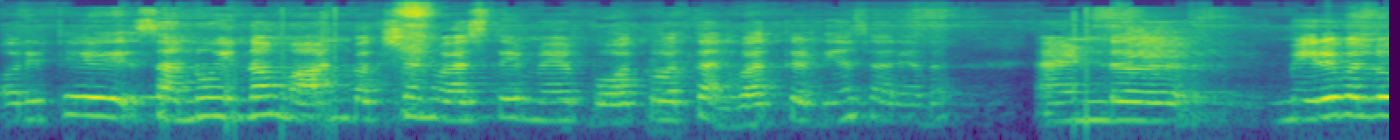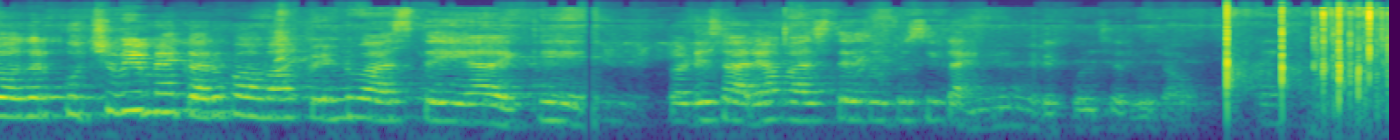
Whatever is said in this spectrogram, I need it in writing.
ਔਰ ਇੱਥੇ ਸਾਨੂੰ ਇੰਨਾ ਮਾਣ ਬਖਸ਼ਣ ਵਾਸਤੇ ਮੈਂ ਬਹੁਤ ਬਹੁਤ ਧੰਨਵਾਦ ਕਰਦੀ ਹਾਂ ਸਾਰਿਆਂ ਦਾ। ਐਂਡ ਮੇਰੇ ਵੱਲੋਂ ਅਗਰ ਕੁਝ ਵੀ ਮੈਂ ਕਰ ਪਾਵਾਂ ਪਿੰਡ ਵਾਸਤੇ ਜਾਂ ਇੱਥੇ ਤੁਹਾਡੇ ਸਾਰਿਆਂ ਵਾਸਤੇ, ਤਾਂ ਤੁਸੀਂ ਕਾਈਂਡਲੀ ਮੇਰੇ ਕੋਲ ਜ਼ਰੂਰ ਆਓ। ਥੈਂਕ ਯੂ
